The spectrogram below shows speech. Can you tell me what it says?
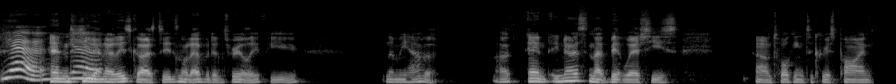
Yeah. And yeah. you don't know these guys did. It's not evidence really for you. Let me have it. Uh, and you notice in that bit where she's um, talking to Chris Pine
